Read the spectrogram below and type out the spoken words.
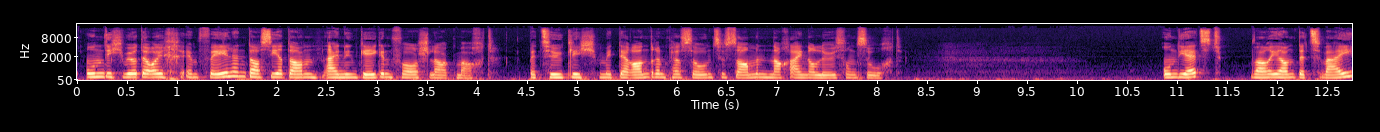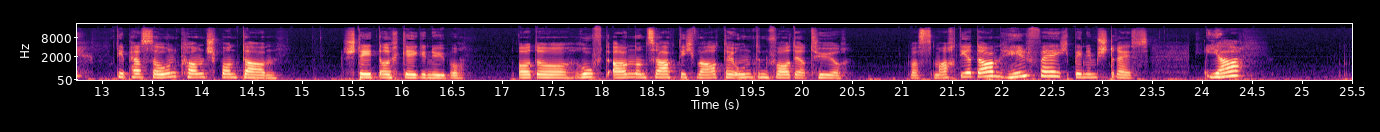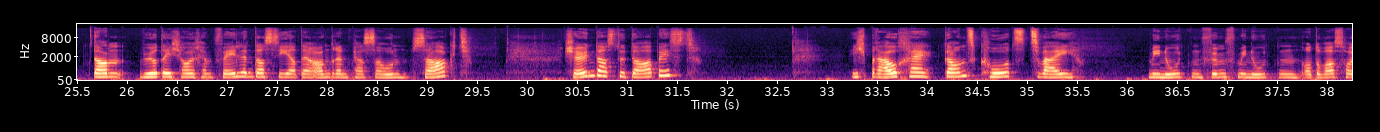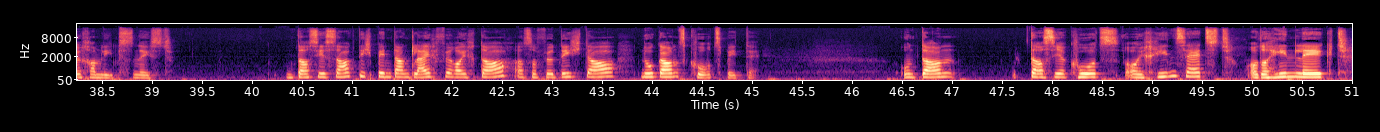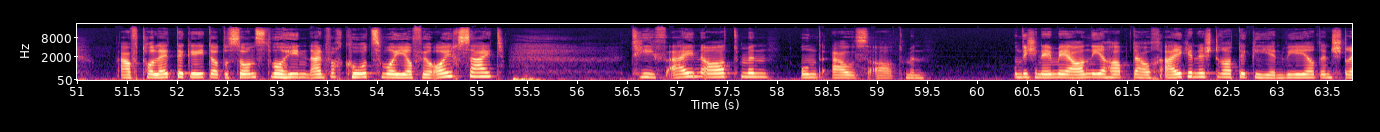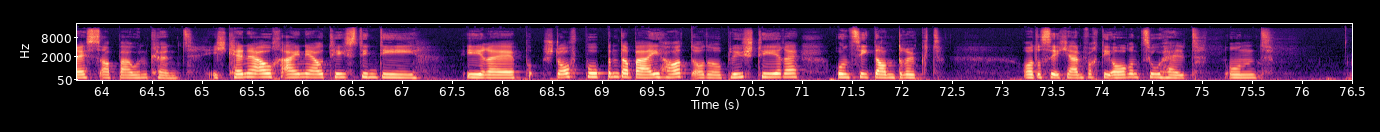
Und ich würde euch empfehlen, dass ihr dann einen Gegenvorschlag macht, bezüglich mit der anderen Person zusammen nach einer Lösung sucht. Und jetzt Variante 2. Die Person kommt spontan, steht euch gegenüber oder ruft an und sagt, ich warte unten vor der Tür. Was macht ihr dann? Hilfe, ich bin im Stress. Ja, dann würde ich euch empfehlen, dass ihr der anderen Person sagt, schön, dass du da bist. Ich brauche ganz kurz zwei Minuten, fünf Minuten oder was euch am liebsten ist. Dass ihr sagt, ich bin dann gleich für euch da, also für dich da, nur ganz kurz bitte. Und dann, dass ihr kurz euch hinsetzt oder hinlegt, auf Toilette geht oder sonst wohin, einfach kurz, wo ihr für euch seid. Tief einatmen und ausatmen. Und ich nehme an, ihr habt auch eigene Strategien, wie ihr den Stress abbauen könnt. Ich kenne auch eine Autistin, die ihre Stoffpuppen dabei hat oder Plüschtiere und sie dann drückt oder sich einfach die Ohren zuhält und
